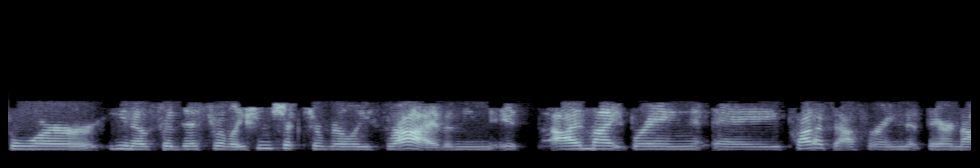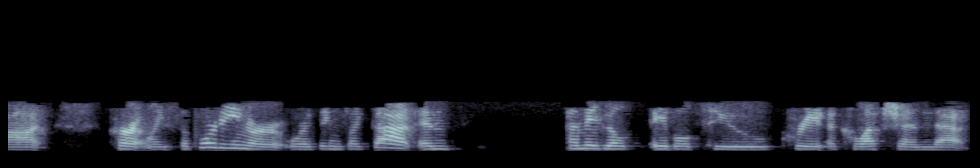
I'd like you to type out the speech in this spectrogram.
for, you know, for this relationship to really thrive. I mean, it, I might bring a product offering that they're not currently supporting or, or things like that. And I'm able, able to create a collection that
